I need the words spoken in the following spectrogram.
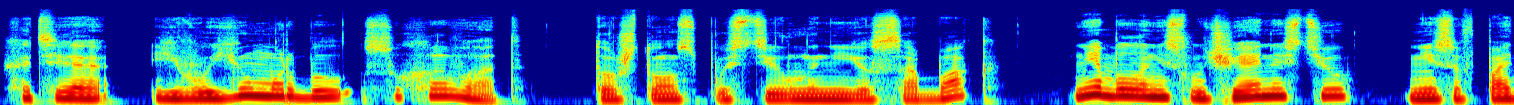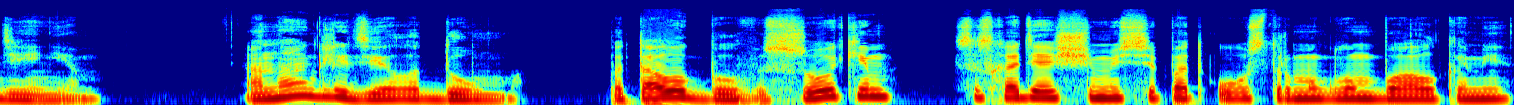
хотя его юмор был суховат. То, что он спустил на нее собак, не было ни случайностью, ни совпадением. Она оглядела дом. Потолок был высоким, со сходящимися под острым углом балками.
